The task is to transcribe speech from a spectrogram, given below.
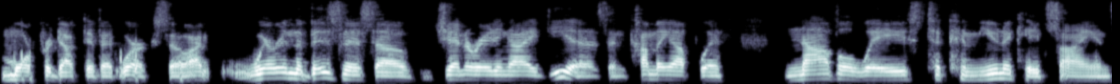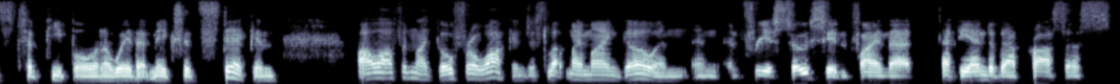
more productive at work. So I'm, we're in the business of generating ideas and coming up with novel ways to communicate science to people in a way that makes it stick. And I'll often like go for a walk and just let my mind go and, and, and free associate and find that at the end of that process,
